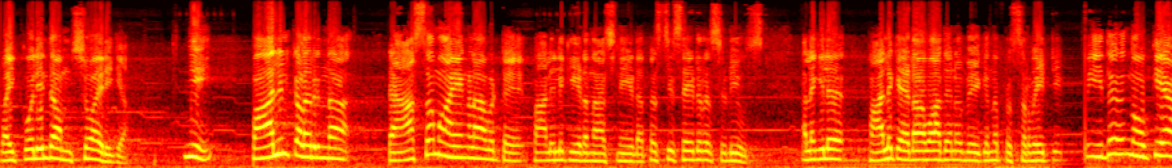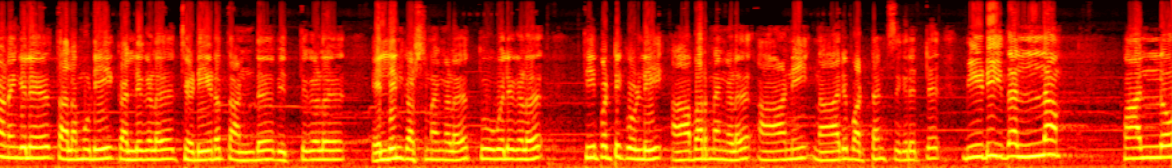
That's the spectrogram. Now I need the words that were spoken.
വൈക്കോലിന്റെ അംശമായിരിക്കാം. ഇനി പാലിൽ കളരുന്ന രാസമായങ്ങളാവട്ടെ പാലിൽ കീടനാശിനിയുടെ പെസ്റ്റിസൈഡ് റെസിഡ്യൂസ് അല്ലെങ്കിൽ പാൽ കേടാവാതെ ഉപയോഗിക്കുന്ന പ്രിസർവേറ്റീവ് ഇത് നോക്കുകയാണെങ്കിൽ തലമുടി കല്ലുകൾ ചെടിയുടെ തണ്ട് വിത്തുകൾ എല്ലിൻ കഷ്ണങ്ങൾ തൂവലുകൾ തീപ്പട്ടിക്കൊള്ളി ആഭരണങ്ങൾ ആണി നാര് ബട്ടൺ സിഗരറ്റ് ബീഡി ഇതെല്ലാം പാലിലോ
